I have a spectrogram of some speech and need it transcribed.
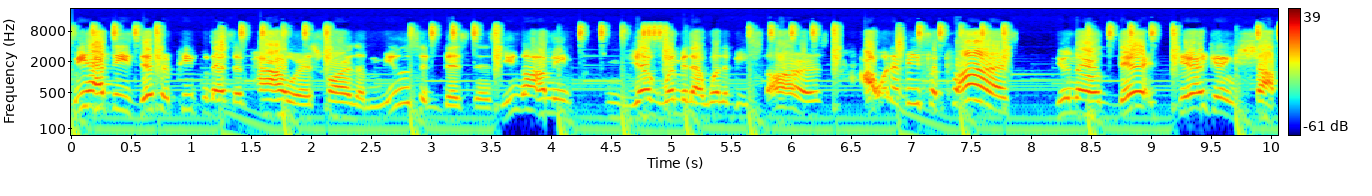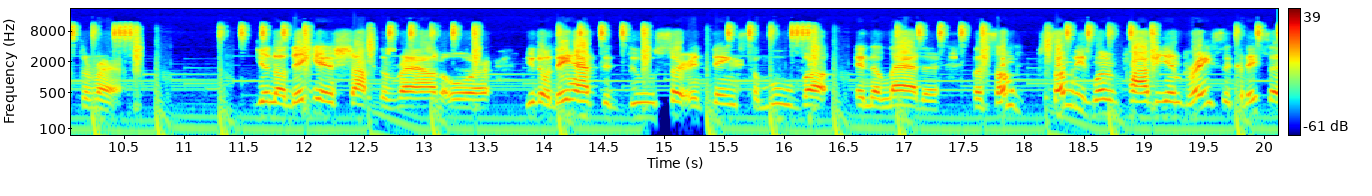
we have these different people that's in power as far as the music business. You know how many young women that want to be stars? I wouldn't be surprised. You know, they're they're getting shopped around. You know, they're getting shopped around, or you know they have to do certain things to move up in the ladder. But some some of these women probably embrace it because they said,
